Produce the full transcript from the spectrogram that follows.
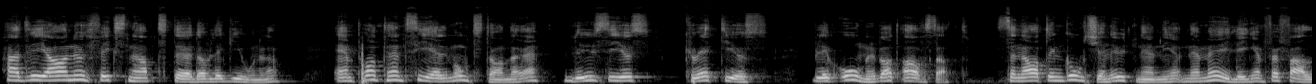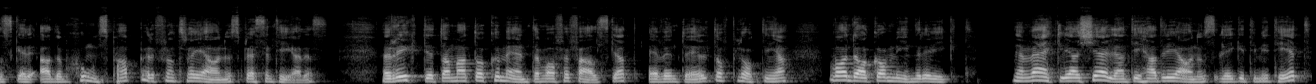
Hadrianus fick snabbt stöd av legionerna. En potentiell motståndare, Lucius Quetius, blev omedelbart avsatt. Senaten godkände utnämningen när möjligen förfalskade adoptionspapper från Trajanus presenterades. Ryktet om att dokumenten var förfalskat, eventuellt av Plotinia, var dock av mindre vikt. Den verkliga källan till Hadrianus legitimitet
